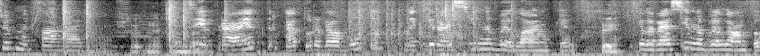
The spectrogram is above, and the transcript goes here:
Волшебный фонарь. Волшебный Где фонарь. проектор, который работал на керосиновой лампе. Ты. Керосиновая лампа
